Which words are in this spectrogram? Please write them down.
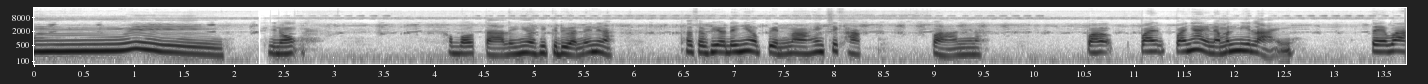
มือพี่น้องเขาเบาตาเลยเหงื่อขี้กระเดือนได้นี่นะถ้าจะเพียวได้เหงื่อเป็นมาให้สิคักป่านี่นะปลาปลาปลาใหญ่นะมันมีหลาย แต่ว่า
